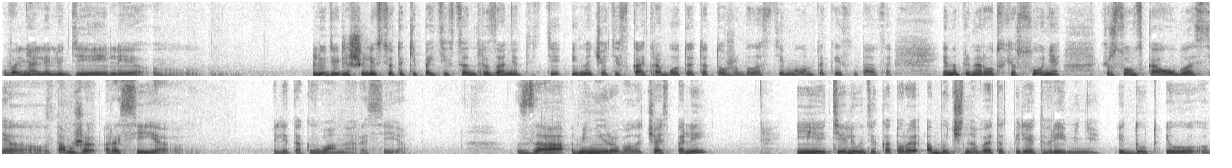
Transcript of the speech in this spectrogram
увольняли людей или э, люди решили все-таки пойти в центры занятости и начать искать работу. Это тоже было стимулом такой ситуации. И, например, вот в Херсоне, Херсонская область, э, там же Россия, или так званая Россия, заминировала часть полей, и те люди, которые обычно в этот период времени идут и э,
